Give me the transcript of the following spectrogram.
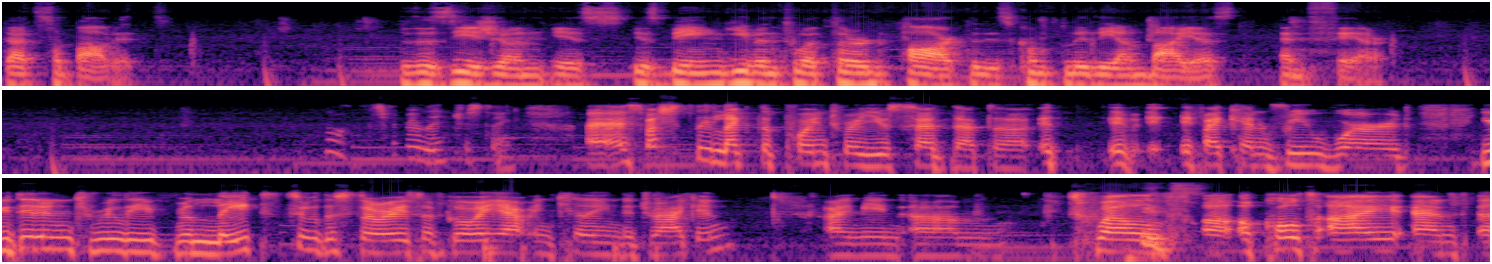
That's about it the decision is is being given to a third part that is completely unbiased and fair. Oh, that's really interesting. I especially like the point where you said that uh, it, if, if I can reword, you didn't really relate to the stories of going out and killing the dragon. I mean, um, 12 uh, Occult Eye and uh,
